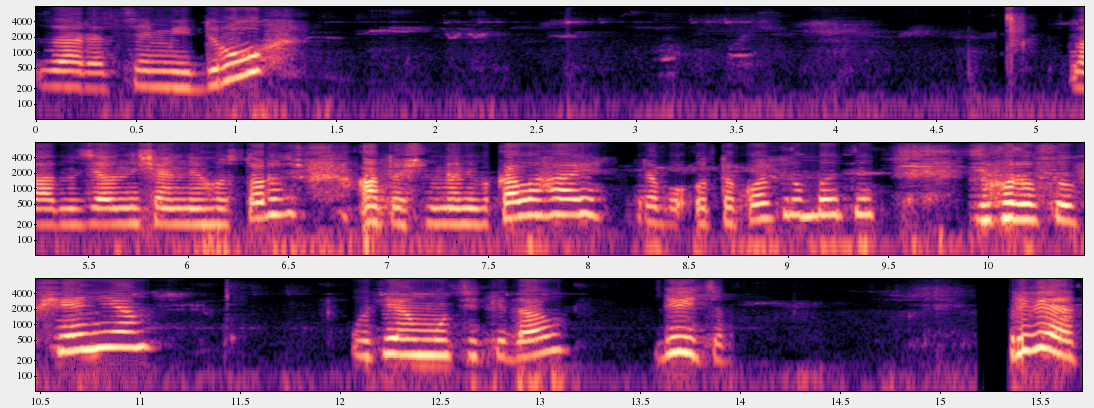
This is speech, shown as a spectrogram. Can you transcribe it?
Зараз це мій друг. Ладно, взяв нечайно його сторону. А, точно, в мене ВК лагає. Треба отако зробити. Заходжу в сообщення. От я йому це кидав. Дивіться. Привет.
